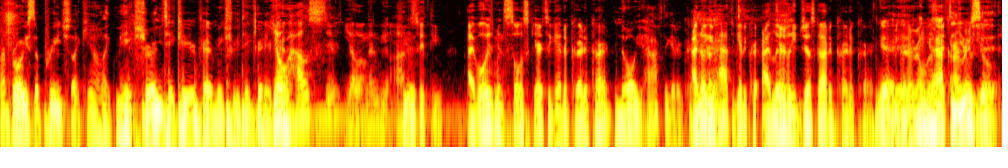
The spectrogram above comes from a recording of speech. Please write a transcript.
my bro used to preach like you know like make sure you take care of your credit. Make sure you take care of your Yo, credit. how ser- Yo, I'm gonna be honest was- with you. I've always been so scared to get a credit card. no, you have to get a credit. I know you have to get a credit. I literally just got a credit card. Yeah, because yeah, everyone and was have like, to "All right, use yo, it.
